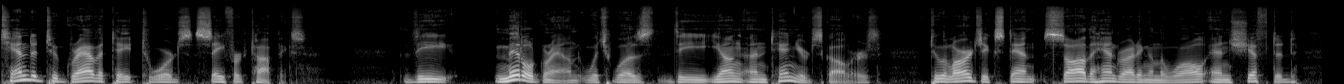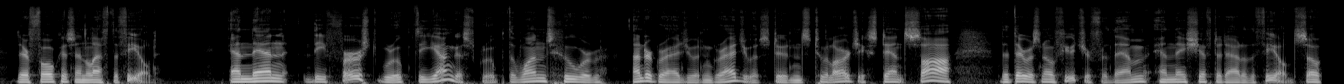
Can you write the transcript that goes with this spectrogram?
tended to gravitate towards safer topics. The middle ground, which was the young untenured scholars, to a large extent saw the handwriting on the wall and shifted their focus and left the field. And then the first group, the youngest group, the ones who were undergraduate and graduate students, to a large extent saw that there was no future for them and they shifted out of the field. So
